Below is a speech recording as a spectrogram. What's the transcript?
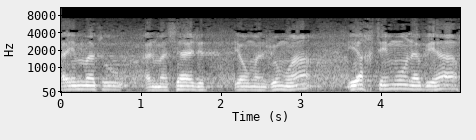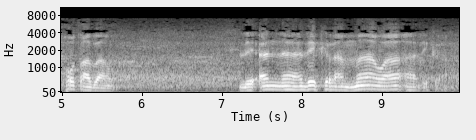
أئمة المساجد يوم الجمعة يختمون بها خطبهم لأنها ذكرى ما وراء ذكرى.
